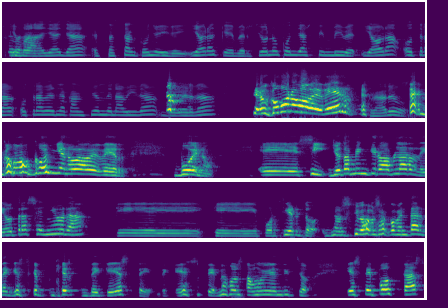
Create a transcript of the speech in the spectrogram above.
Es que. Mariah ya está hasta el coño. Y, de, ¿y ahora qué? Versiono con Justin Bieber. Y ahora otra, otra vez la canción de Navidad, de verdad. Pero ¿cómo no va a beber? Claro. O sea, ¿cómo coño no va a beber? Bueno, eh, sí, yo también quiero hablar de otra señora que, que, por cierto, nos íbamos a comentar de que este, de que este, de que este, ¿no? Está muy bien dicho, que este podcast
